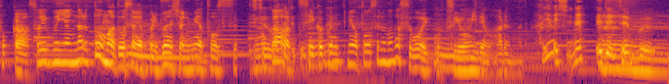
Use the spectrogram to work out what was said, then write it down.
とか、そういう分野になると、まあ、どうしてもやっぱり文章に目を通すのが、必要が出てくるよね。正確に目を通せるのがすごいこう強みではあるんだけど、早いしね。絵で全うん。部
